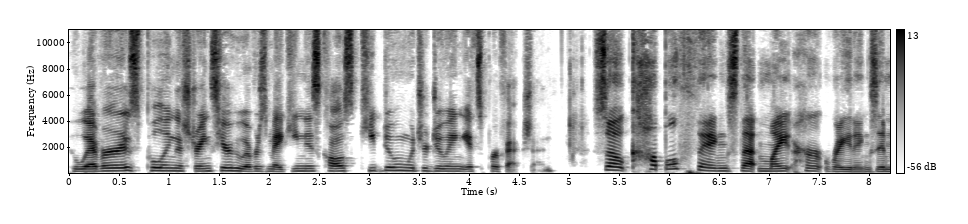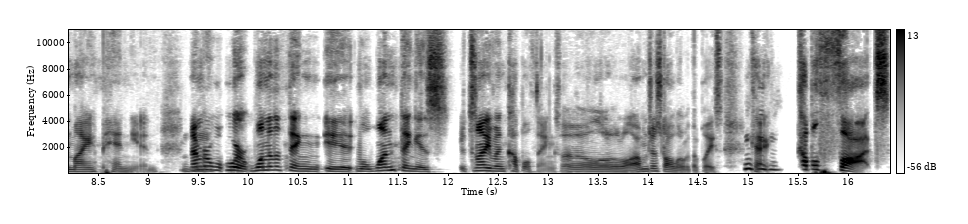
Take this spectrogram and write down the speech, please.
Whoever is pulling the strings here, whoever's making these calls, keep doing what you're doing. It's perfection. So, couple things that might hurt ratings, in my opinion. Number Mhm. w- or one of the thing is well, one thing is it's not even a couple things. I'm just all over the place. Okay, couple thoughts.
